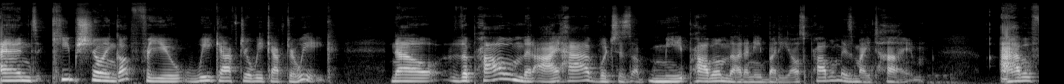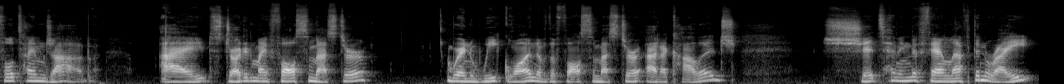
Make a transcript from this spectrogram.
and keep showing up for you week after week after week. Now, the problem that I have, which is a me problem, not anybody else problem, is my time. I have a full time job. I started my fall semester. We're in week one of the fall semester at a college. Shit's hitting the fan left and right,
